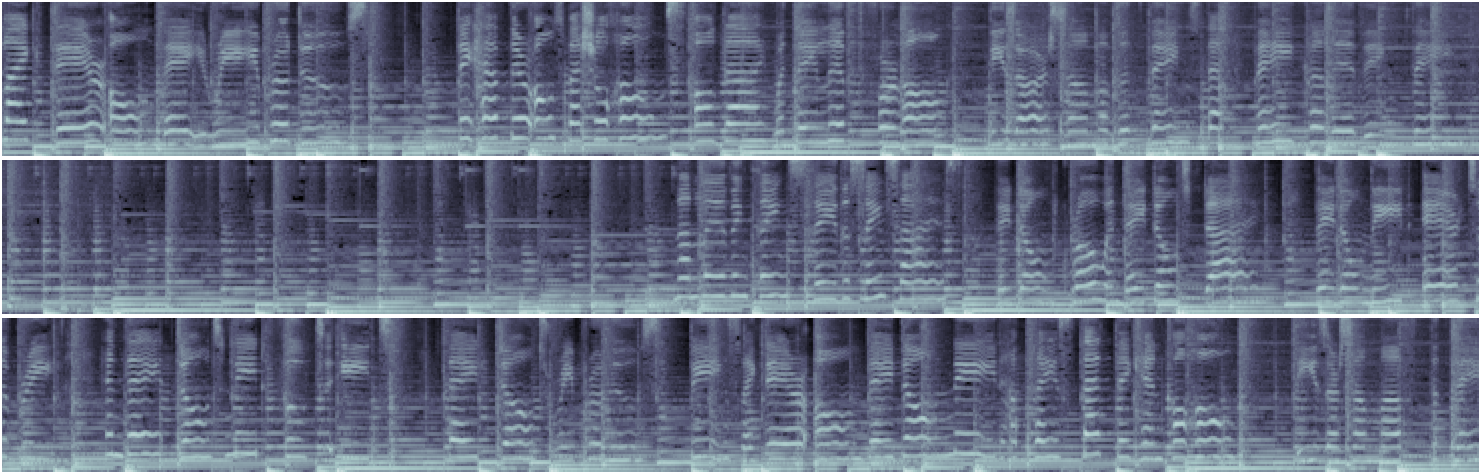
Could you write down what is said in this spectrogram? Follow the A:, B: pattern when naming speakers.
A: like their own, they reproduce. They have their own special home like their own. They don't need a place that they can call home. These are some of the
